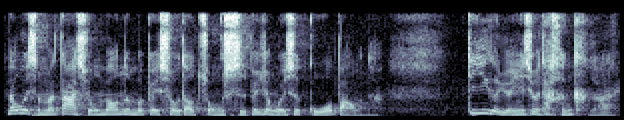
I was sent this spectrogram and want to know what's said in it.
那为什么大熊猫那么被受到重视，被认为是国宝呢？第一个原因是因为它很可爱，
